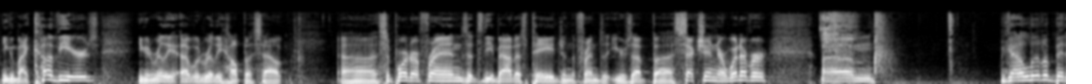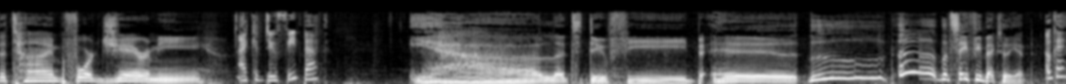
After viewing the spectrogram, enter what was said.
You can buy Cove ears. You can really that would really help us out. Uh, support our friends. It's the About Us page and the Friends at Ears Up uh, section or whatever. Um, we got a little bit of time before Jeremy. I could do feedback. Yeah, let's do feedback. Uh, uh, let's say feedback to the end. Okay.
